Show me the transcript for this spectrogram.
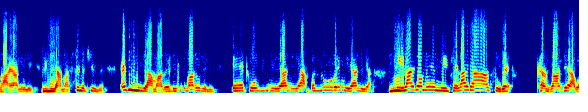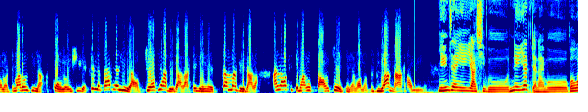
စားရလို့လေဒီနေရာမှာစစ်မဖြစ်လေအဲ့ဒီနေရာမှာပဲလေကျမတို့တွေလေအဲထိုးပြီးနေရနေရဘလို့ပဲနေရနေရနေလိုက်တော့မယ်နေချင်လိုက်တာဆိုတော့ခံစားကြရပါတော့ကျမတို့စီမှာအကုန်လုံးရှိတယ်စစ်မသားတဲ့နေရာကိုပြောပြပေးတာလားတရုံနဲ့စမ်းမှတ်ပေးတာလားအဲ့လောက်ထိကျမတို့တောင်းဆိုနေတယ်ပေါ့နော်ဘယ်သူကနားထောင်နေလဲ ငင်းချမ်းရေးရရှိဖို့နေရက်ပြန်နိုင်ဖို့ဘဝ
